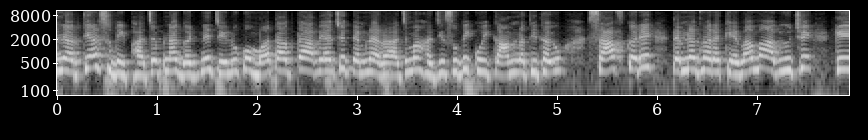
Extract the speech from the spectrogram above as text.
અને અત્યાર સુધી ભાજપના ગઢને જે લોકો મત આપતા આવ્યા છે, તેમના રાજમાં હજી સુધી કોઈ કામ નથી થયું. સાફ કરે, તેમના દ્વારા કહેવામાં આવ્યું છે કે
